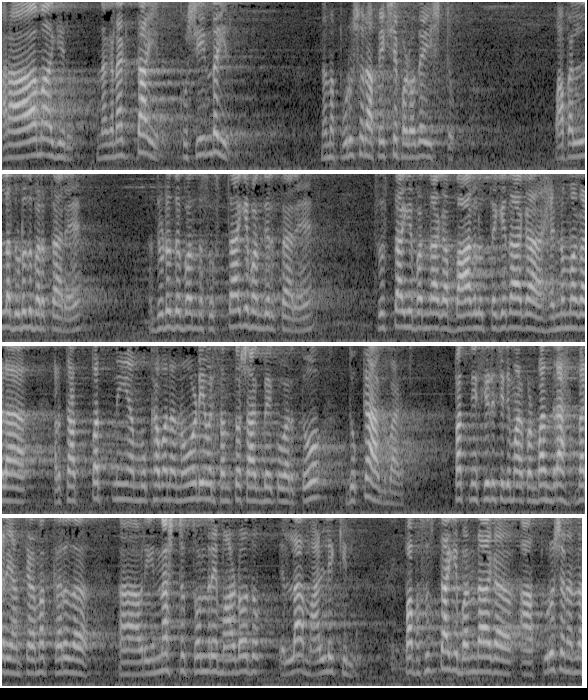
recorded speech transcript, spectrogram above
ಆರಾಮಾಗಿರು ನಗನಗ್ತಾ ಇರು, ಖುಷಿಯಿಂದ ಇರು. ನಮ್ಮ ಪುರುಷರು ಅಪೇಕ್ಷೆ ಪಡೋದೇ ಇಷ್ಟು. ಪಾಪ ಎಲ್ಲ ದುಡಿದು ಬರ್ತಾರೆ. ದುಡಿದು ಬಂದು ಸುಸ್ತಾಗಿ ಬಂದಿರ್ತಾರೆ. ಸುಸ್ತಾಗಿ ಬಂದಾಗ ಬಾಗಿಲು ತೆಗೆದಾಗ ಹೆಣ್ಣು ಮಗಳ ಅರ್ಥಾತ್ ಪತ್ನಿಯ ಮುಖವನ್ನು ನೋಡಿ ಅವ್ರಿಗೆ ಸಂತೋಷ ಆಗಬೇಕು ಹೊರತು ದುಃಖ ಆಗಬಾರ್ದು. ಪತ್ನಿ ಸಿಡಿ ಸಿಡಿ ಮಾಡ್ಕೊಂಡು ಬಂದ್ರ, ಬರ್ರಿ ಅಂತೇಳಿ ಮತ್ತೆ ಕರೆದ ಅವ್ರಿಗೆ ಇನ್ನಷ್ಟು ತೊಂದರೆ ಮಾಡೋದು ಎಲ್ಲ ಮಾಡಲಿಕ್ಕಿಲ್ಲ. ಪಾಪ ಸುಸ್ತಾಗಿ ಬಂದಾಗ ಆ ಪುರುಷನನ್ನು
